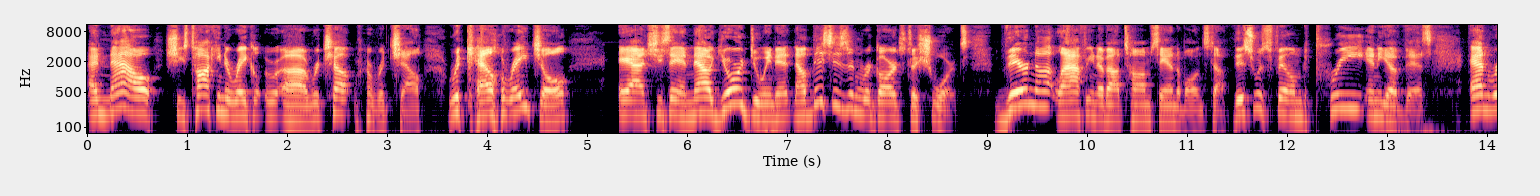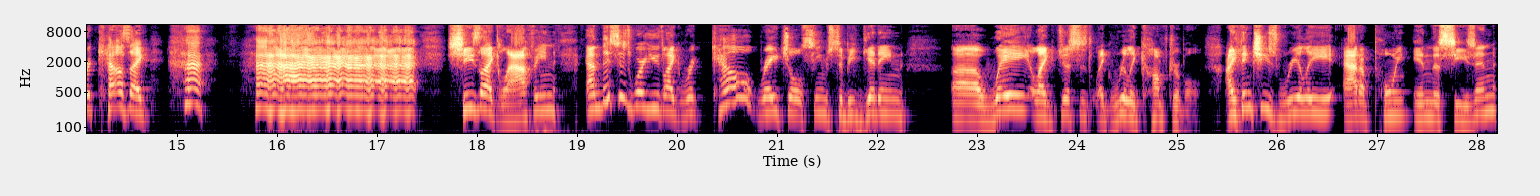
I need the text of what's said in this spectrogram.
And now she's talking to Rachel, uh, Rachel, Rachel, Raquel, Rachel, And she's saying, now you're doing it. Now, this is in regards to Schwartz. They're not laughing about Tom Sandoval and stuff. This was filmed pre any of this. And Raquel's like, ha, ha. She's like laughing. And this is where you like Raquel Rachel seems to be getting uh way like just like really comfortable. I think she's really at a point in the season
